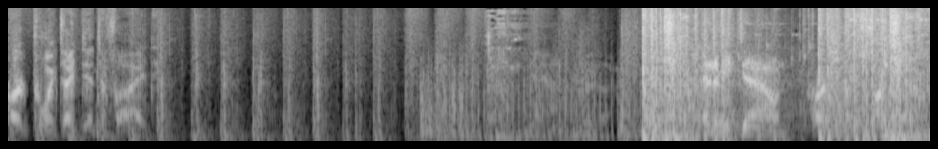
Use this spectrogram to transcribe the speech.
Hardpoint identified. Enemy down! Hardpoint down.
